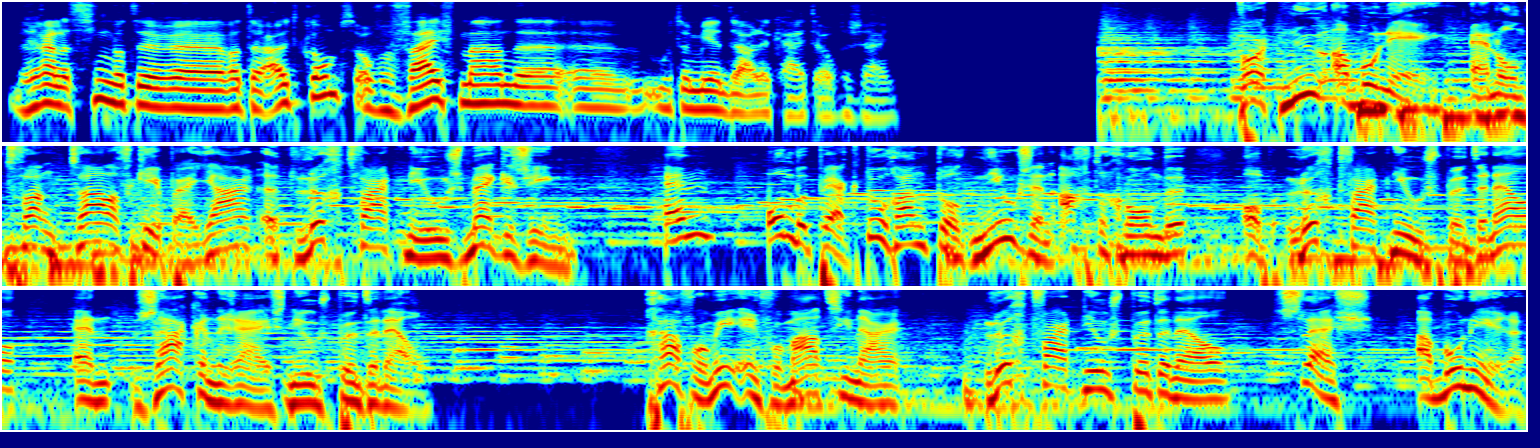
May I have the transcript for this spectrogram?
we gaan het zien wat er, uh, wat er uitkomt. Over vijf maanden moet er meer duidelijkheid over zijn. Word nu abonnee en ontvang 12 keer per jaar het Luchtvaartnieuws magazine. En onbeperkt toegang tot nieuws en achtergronden op luchtvaartnieuws.nl en zakenreisnieuws.nl. Ga voor meer informatie naar luchtvaartnieuws.nl/slash abonneren.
